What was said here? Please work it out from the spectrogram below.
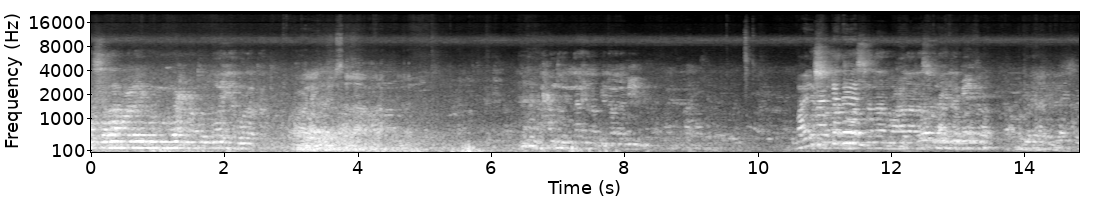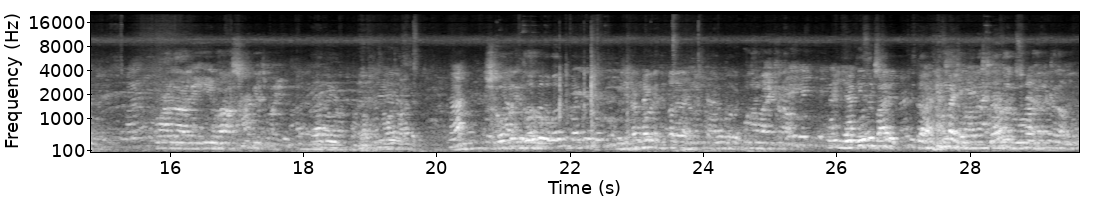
السلام عليكم ورحمة الله وبركاته. وعليكم السلام ورحمة الله الحمد لله رب العالمين. والصلاة والسلام على رسول الله وعلى آله وأصحابه أجمعين. علماء كرام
